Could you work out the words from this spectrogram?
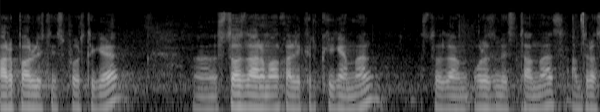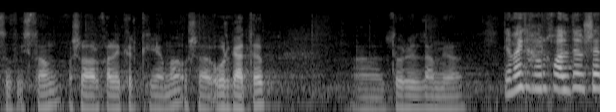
parapowerlifting sportiga ustozlarim orqali kirib kelganman. Ustozlarim o'rozbek talmas abdurasulov islom o'shalar orqali kirib kelganman. O'shalar o'rgatib to'rt yildan buyon demak har holda o'sha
